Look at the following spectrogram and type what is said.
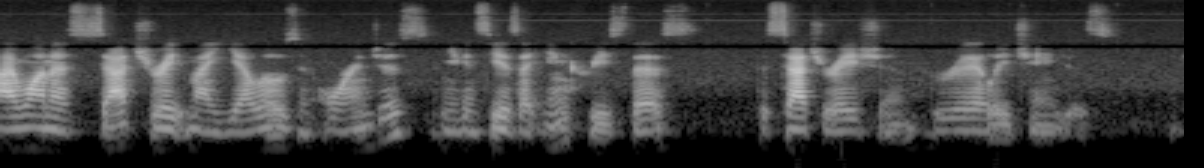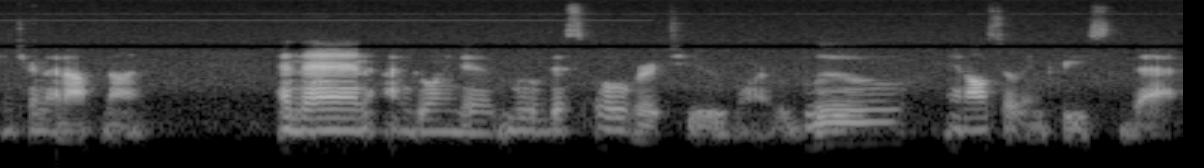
I want to saturate my yellows and oranges. And you can see as I increase this, the saturation really changes. You can turn that off and on. And then I'm going to move this over to more of a blue and also increase that.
